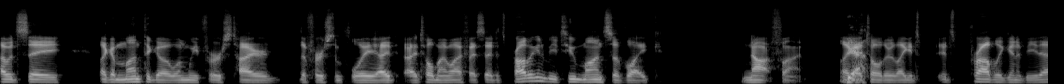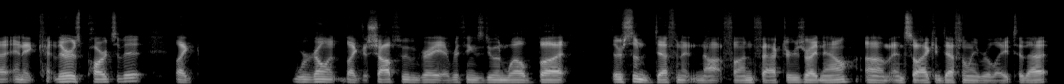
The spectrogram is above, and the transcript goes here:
I would say like a month ago when we first hired the first employee, I I told my wife I said it's probably going to be two months of like not fun. Like yeah. I told her, like it's it's probably going to be that, and it there's parts of it like we're going like the shop's moving great, everything's doing well, but there's some definite not fun factors right now, um, and so I can definitely relate to that.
